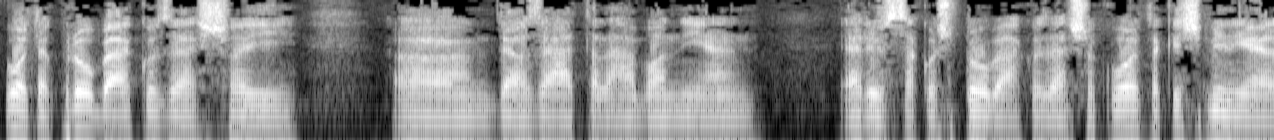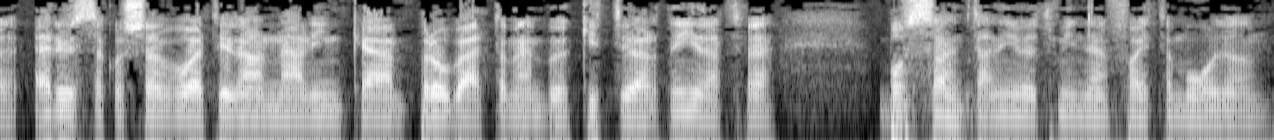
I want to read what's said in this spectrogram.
Voltak próbálkozásai, de az általában ilyen erőszakos próbálkozások voltak, és minél erőszakosabb volt, én annál inkább próbáltam ebből kitörni, illetve bosszantani őt mindenfajta módon.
